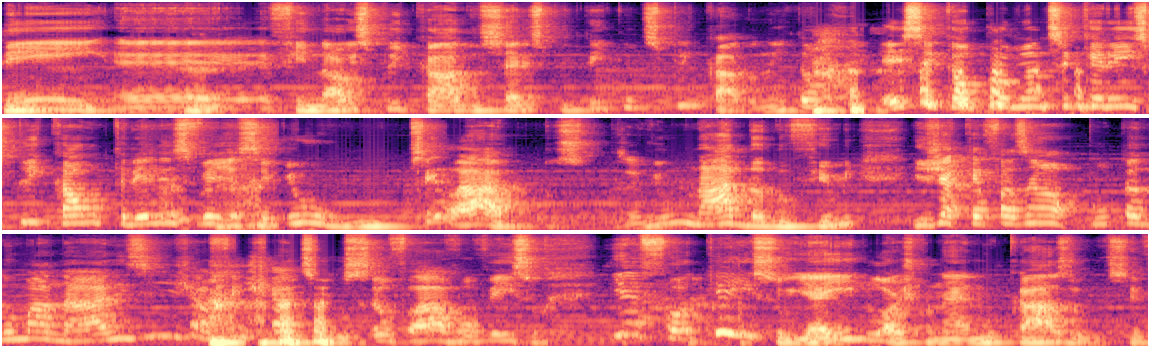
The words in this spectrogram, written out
tem é, é. final explicado, série explicada, tem tudo explicado, né? Então, esse é o problema de você querer explicar um trailer. Veja, você viu, sei lá, você viu nada do filme e já quer fazer uma puta de uma análise e já fechar a discussão, falar, ah, vou ver isso. E é foda, que é isso? E aí, lógico, né? No caso, você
